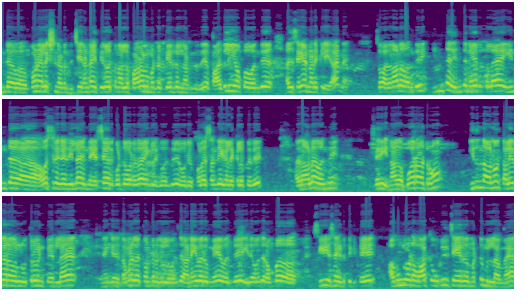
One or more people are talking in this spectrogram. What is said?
இந்த போன எலெக்ஷன் நடந்துச்சு. ரெண்டாயிரத்தி இருபத்தி நாலுல பாராளுமன்ற தேர்தல் நடந்தது. அப்போ அதுலேயும் அப்போ வந்து அது சரியாக நடக்கலையா ஸோ அதனால் வந்து இந்த இந்த நேரத்தில் இந்த அவசர கதியில் இந்த எஸ்ஐஆர் கொண்டு வரதா எங்களுக்கு வந்து ஒரு பல சந்தேகங்களை கிளப்புது. அதனால் வந்து சரி நாங்கள் போராடுறோம். இருந்தாலும் தலைவர் அவர்கள் உத்தரவின் பேரில் எங்கள் தமிழக தொண்டர்கள் வந்து அனைவருமே வந்து இதை வந்து ரொம்ப சீரியஸாக எடுத்துக்கிட்டு அவங்களோட வாக்கு உறுதி செய்கிறது மட்டும் இல்லாமல்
